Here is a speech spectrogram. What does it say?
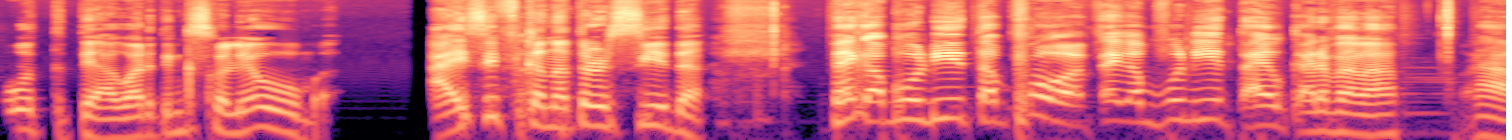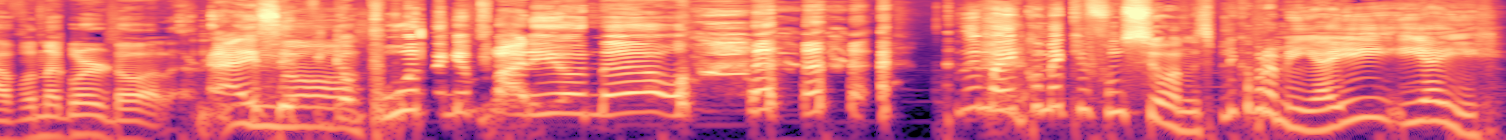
puta, agora tem que escolher uma. Aí você fica na torcida, pega a bonita, pô, pega a bonita. Aí o cara vai lá, ah, vou na gordola. Aí você Nossa. fica, puta que pariu, não! Mas como é que funciona? Explica pra mim. Aí, e aí?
